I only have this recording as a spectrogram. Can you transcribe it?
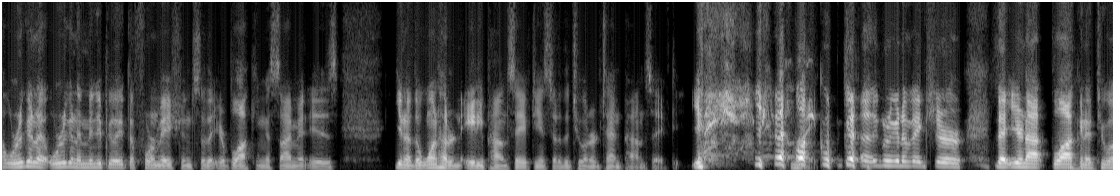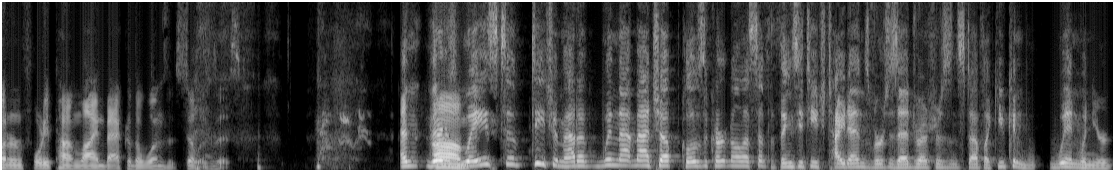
we're going to we're going to manipulate the formation so that your blocking assignment is you know the 180 pound safety instead of the 210 pound safety. you know, like we're gonna we're gonna make sure that you're not blocking a 240 pound linebacker, the ones that still exist. And there's Um, ways to teach him how to win that matchup, close the curtain, all that stuff. The things you teach tight ends versus edge rushers and stuff. Like you can win when you're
